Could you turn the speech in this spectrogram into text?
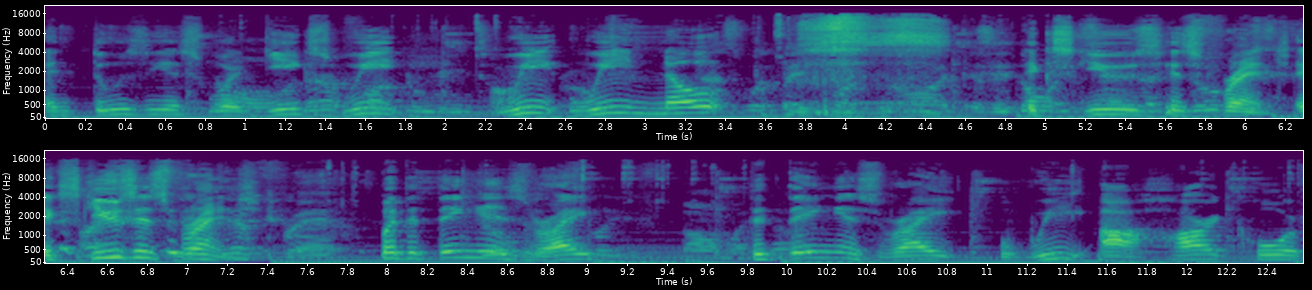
enthusiasts. We're No, geeks. We we bro. we know. That's what they fucking they don't Excuse his French. Excuse his French. But the thing is, right? Fucking- Oh The God. thing is, right? We are hardcore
